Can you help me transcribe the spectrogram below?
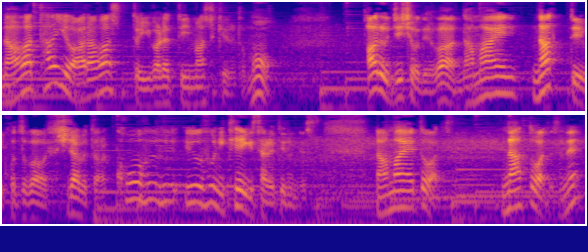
名は体を表すと言われていますけれどもある辞書では名前「名」っていう言葉を調べたらこういうふうに定義されているんです。名前とはですね名とはですね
